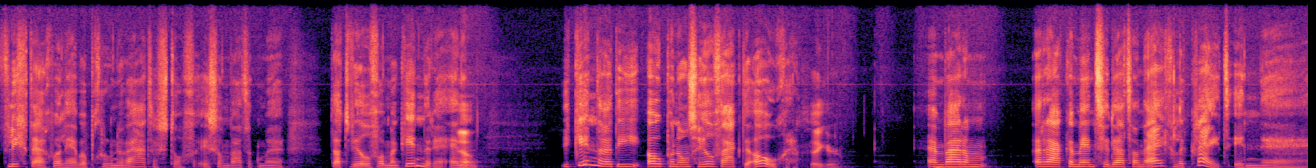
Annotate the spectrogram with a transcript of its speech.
vliegtuig wil hebben op groene waterstof. Is omdat ik me dat wil voor mijn kinderen. En Ja. die kinderen die openen ons heel vaak de ogen. Zeker. En waarom raken mensen dat dan eigenlijk kwijt? In, eh,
